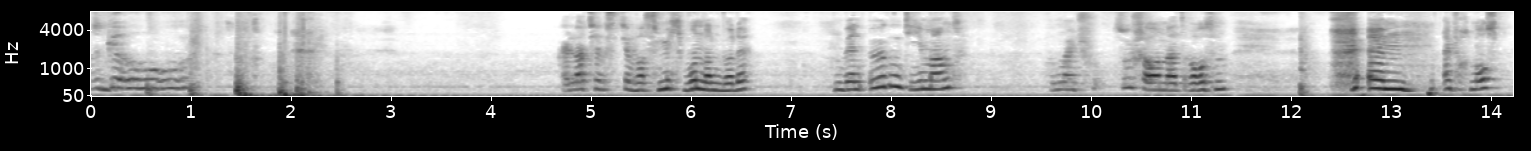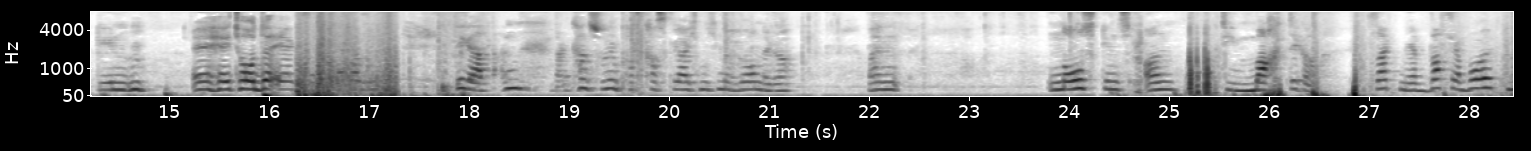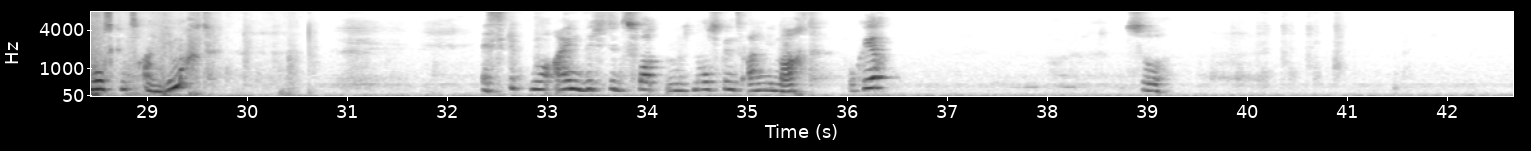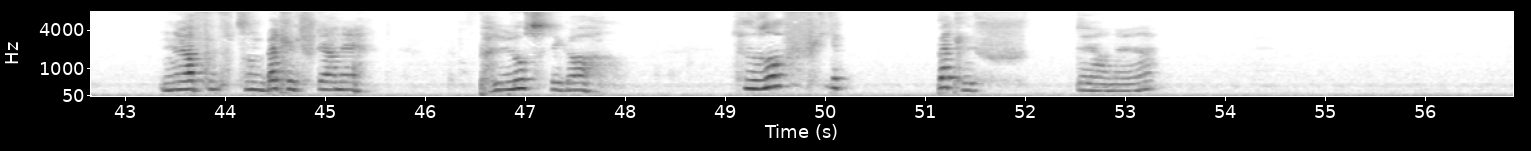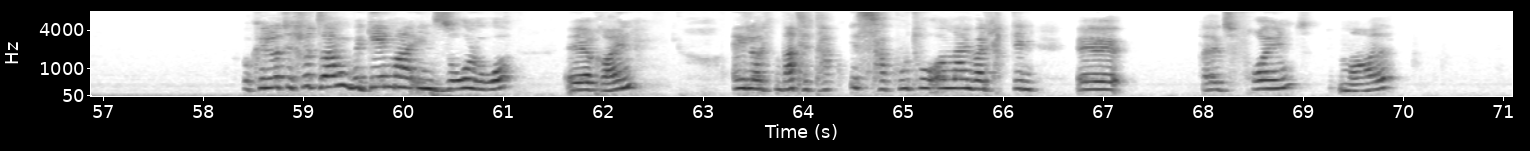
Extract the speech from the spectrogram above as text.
Let's go. Leute, wisst ihr, was mich wundern würde? Wenn irgendjemand von meinen Zuschauern da draußen ähm, einfach losgehen, äh, Hater oder sind, Digga, dann, dann kannst du den Podcast gleich nicht mehr hören, Digga. Weil No Skins an die Macht, Digga. Sagt mir, was ihr wollt, No Skins an die Macht. Es gibt nur ein wichtiges Wort, nämlich No Skins an die Macht. Okay? So. Ja, 15 Battle-Sterne. Plus, Digga. So viele Battle-Sterne. ne? Okay, Leute, ich würde sagen, wir gehen mal in Solo äh, rein. Ey, Leute, warte, ist Takuto online? Weil ich habe den äh, als Freund mal.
